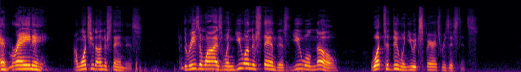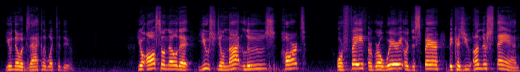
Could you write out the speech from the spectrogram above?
and reigning. I want you to understand this. The reason why is when you understand this, you will know what to do when you experience resistance. You'll know exactly what to do. You'll also know that you shall not lose heart or faith or grow weary or despair because you understand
